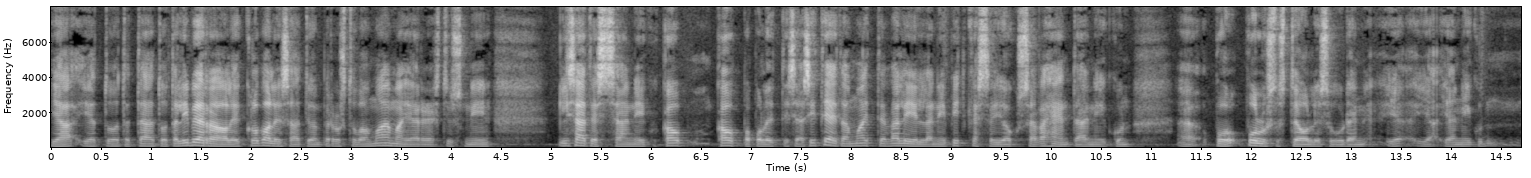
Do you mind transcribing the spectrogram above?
Ja, ja tuota, tämä tuota liberaali globalisaation perustuva maailmanjärjestys, niin lisätessään niin kuin kaup- kauppapoliittisia siteitä maiden välillä, niin pitkässä juoksussa vähentää niin kuin, puolustusteollisuuden ja, ja, ja niin kuin,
